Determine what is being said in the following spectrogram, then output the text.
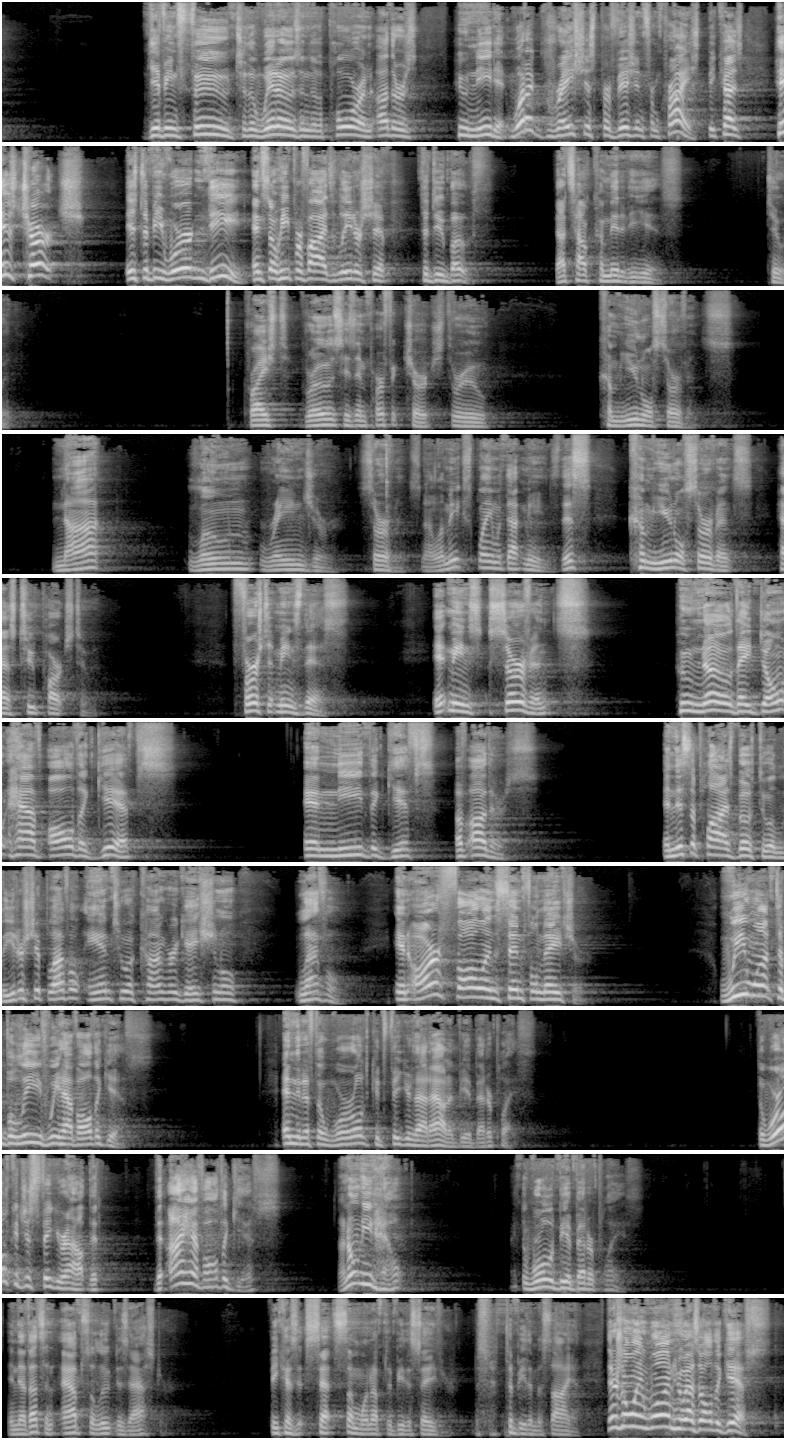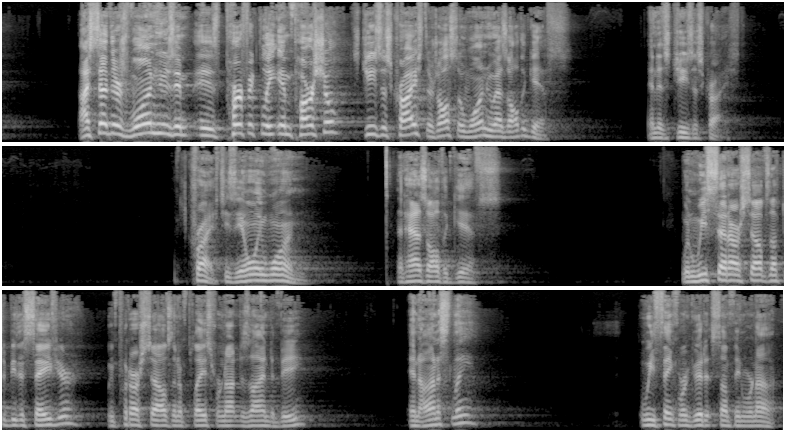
giving food to the widows and to the poor and others who need it. What a gracious provision from Christ because his church is to be word and deed. And so he provides leadership to do both. That's how committed he is to it. Christ grows his imperfect church through communal servants, not lone ranger servants. Now, let me explain what that means. This communal servants has two parts to it. First, it means this it means servants who know they don't have all the gifts and need the gifts of others. And this applies both to a leadership level and to a congregational level. In our fallen sinful nature, we want to believe we have all the gifts. And that if the world could figure that out, it'd be a better place. The world could just figure out that, that I have all the gifts, I don't need help, the world would be a better place. And now that's an absolute disaster because it sets someone up to be the Savior. to be the Messiah. There's only one who has all the gifts. I said there's one who is perfectly impartial. It's Jesus Christ. There's also one who has all the gifts, and it's Jesus Christ. It's Christ. He's the only one that has all the gifts. When we set ourselves up to be the Savior, we put ourselves in a place we're not designed to be. And honestly, we think we're good at something we're not.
